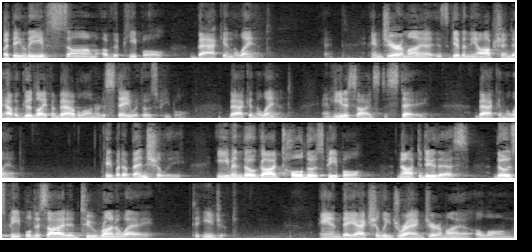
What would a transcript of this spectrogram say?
But they leave some of the people back in the land. Okay? And Jeremiah is given the option to have a good life in Babylon or to stay with those people back in the land. And he decides to stay back in the land. Okay, but eventually, even though God told those people not to do this, those people decided to run away to Egypt. And they actually dragged Jeremiah along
